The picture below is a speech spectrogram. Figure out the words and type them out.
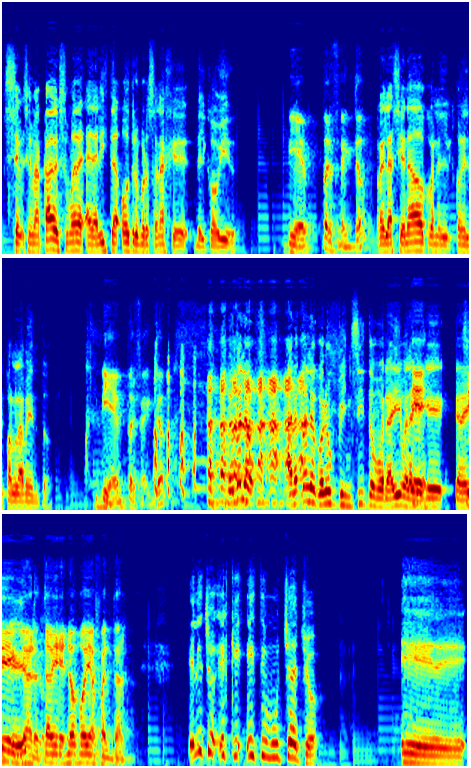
se, se me acaba de sumar a la lista otro personaje del COVID Bien, perfecto. relacionado con el, con el Parlamento. Bien, perfecto. Anotalo con un pincito por ahí para Sí, que quede para que Sí, quede claro, hecho. está bien, no podía faltar. El hecho es que este muchacho eh,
